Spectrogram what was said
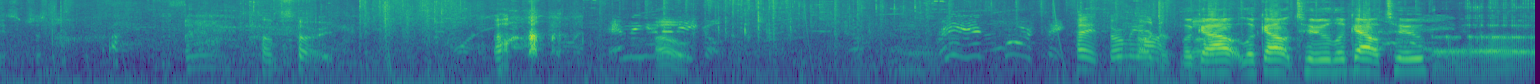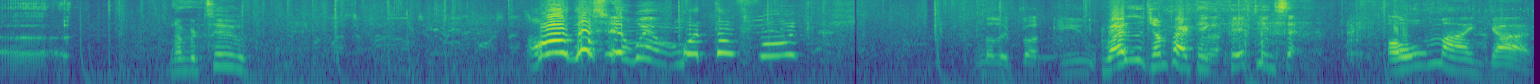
It's just. I'm sorry. Oh. Hey, throw me on. Look out! Look out! Two! Look out! Two! Uh. Number two. Oh, that shit went. What the fuck? Motherfuck you. Why does the jump pack take 15 seconds? Oh my god.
